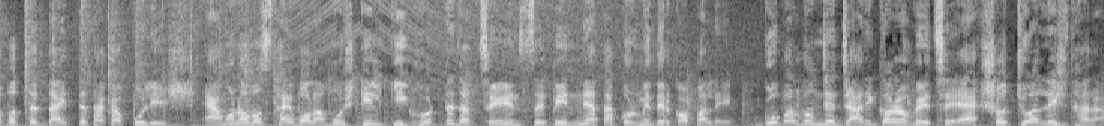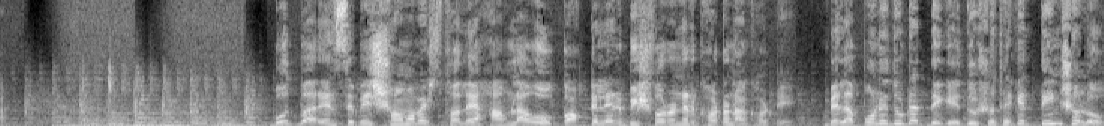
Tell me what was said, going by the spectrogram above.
নিরাপত্তার দায়িত্বে থাকা পুলিশ। এমন অবস্থায় বলা মুশকিল কি ঘটতে যাচ্ছে এনসিপির নেতাকর্মীদের কপালে। গোপালগঞ্জে জারি করা হয়েছে একশো চুয়াল্লিশ ধারা। বুধবার এনসিপির সমাবেশস্থলে হামলা ও ককটেলের বিস্ফোরণের ঘটনা ঘটে। বেলা পৌনে দুটার দিকে দুশো থেকে তিনশো লোক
